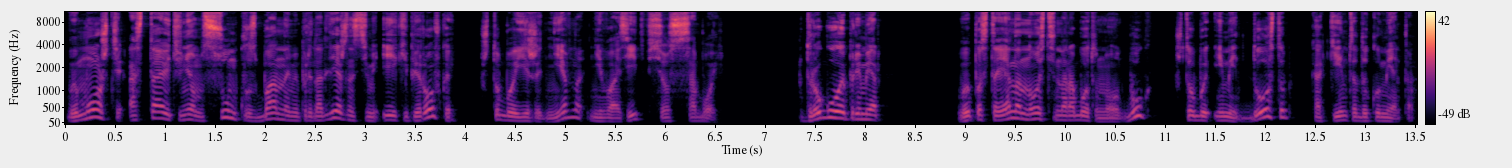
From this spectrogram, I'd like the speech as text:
вы можете оставить в нем сумку с банными принадлежностями и экипировкой, чтобы ежедневно не возить все с собой. Другой пример. Вы постоянно носите на работу ноутбук, чтобы иметь доступ к каким-то документам.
